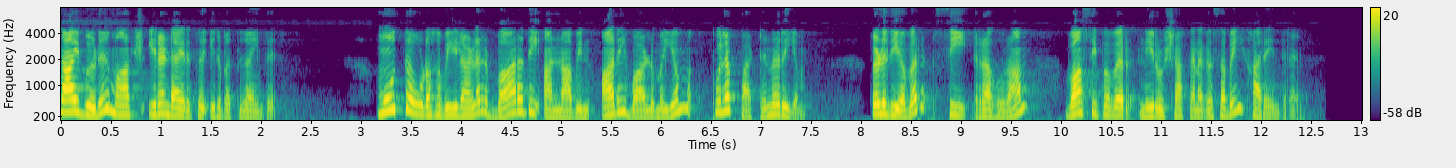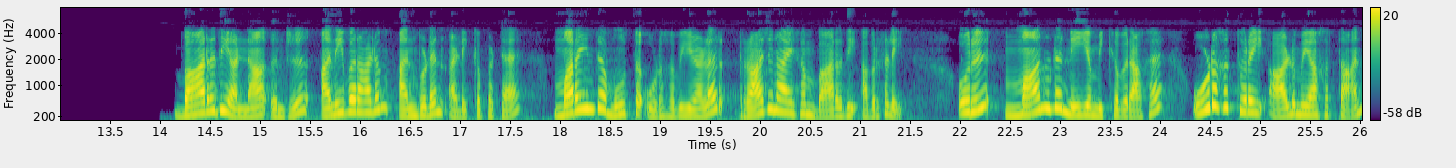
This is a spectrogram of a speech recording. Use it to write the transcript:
தாய் வீடு மார்ச் இரண்டாயிரத்து இருபத்தி ஐந்து மூத்த ஊடகவியலாளர் பாரதி அண்ணாவின் அறிவாளுமையும் புலப்பாட்டு நெறியும் எழுதியவர் சி. ரகுராம் வாசிப்பவர் நிருஷா கனகசபை ஹரேந்திரன். பாரதி அண்ணா என்று அனைவராலும் அன்புடன் அழைக்கப்பட்ட மறைந்த மூத்த ஊடகவியலாளர் ராஜநாயகம் பாரதி அவர்களை ஒரு மானுட நேயமிக்கவராக ஊடகத்துறை ஆளுமையாகத்தான்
